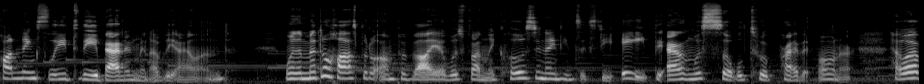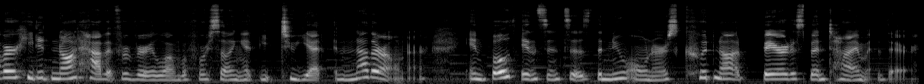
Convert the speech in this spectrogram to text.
hauntings lead to the abandonment of the island. When the mental hospital on Poveglia was finally closed in 1968, the island was sold to a private owner. However, he did not have it for very long before selling it to yet another owner. In both instances, the new owners could not bear to spend time there.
